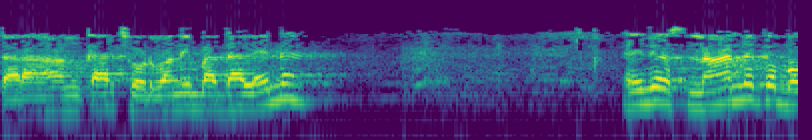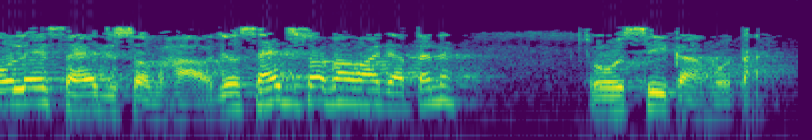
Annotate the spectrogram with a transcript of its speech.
तारा अहंकार छोड़वा नहीं बाधा लेना जो स्नान को बोले सहज स्वभाव। जो सहज स्वभाव आ जाता है ना तो उसी का होता है।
